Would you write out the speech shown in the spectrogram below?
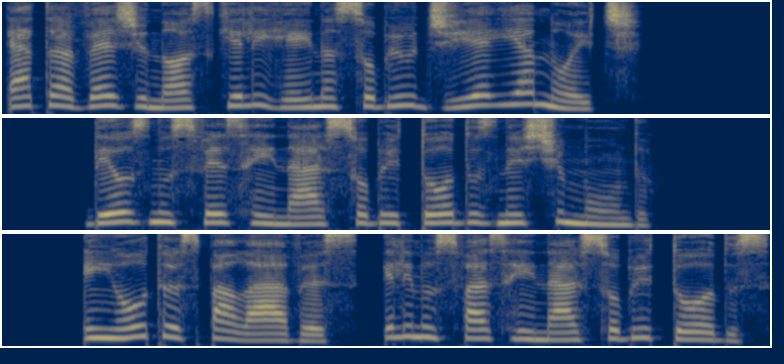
é através de nós que ele reina sobre o dia e a noite. Deus nos fez reinar sobre todos neste mundo. Em outras palavras, ele nos faz reinar sobre todos,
